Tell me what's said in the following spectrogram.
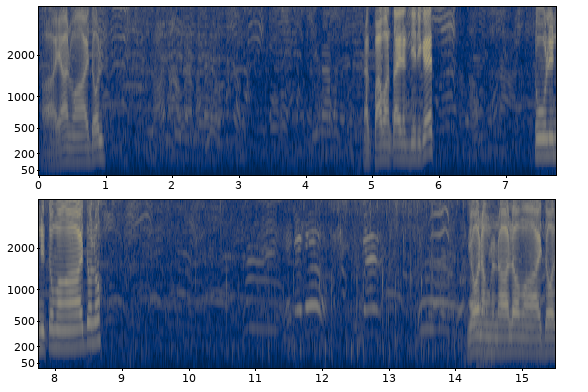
Ayan mga idol. Nagpapantay nagdidikit. Tulin nito mga idol oh. Yon ang nanalo mga idol.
